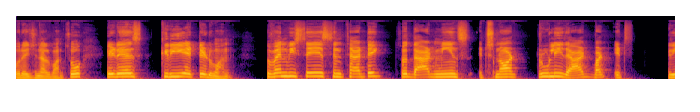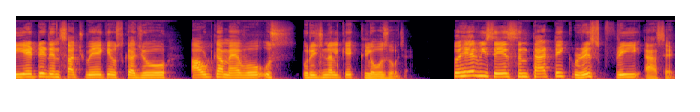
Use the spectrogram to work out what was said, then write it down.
original one so it is created one so when we say synthetic so that means it's not truly that but it's created in such way कि उसका जो आउटकम है वो उस ओरिजिनल के क्लोज हो जाए। तो here we say synthetic risk free asset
